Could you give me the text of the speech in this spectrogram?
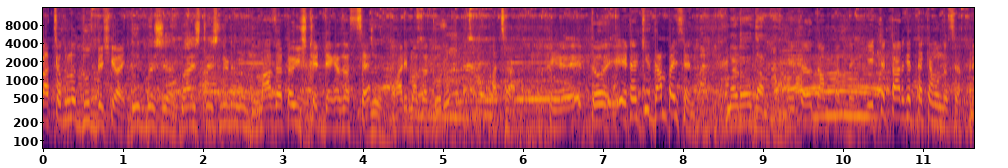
বাচ্চাগুলোর দুধ বেশি হয়? দুধ বেশি হয়। বাইশ তেইশ লিটার দুধ। স্টেট দেখা যাচ্ছে। ভারী মাজার গরু। আচ্ছা এ, তো এটার কি দাম পাইছেন? এটার দাম। এটার দাম পান এটার টার্গেটটা কেমন আছে আপনি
